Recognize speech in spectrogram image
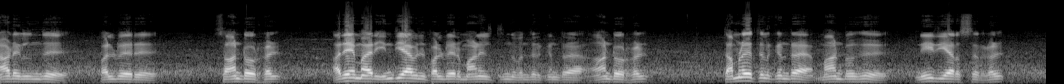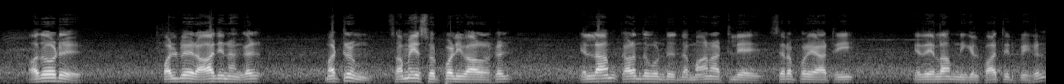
நாடுகளிலிருந்து பல்வேறு சான்றோர்கள் அதே மாதிரி இந்தியாவில் பல்வேறு மாநிலத்திலிருந்து வந்திருக்கின்ற ஆண்டோர்கள் தமிழகத்தில் இருக்கின்ற மாண்புகு நீதியரசர்கள் அதோடு பல்வேறு ஆதீனங்கள் மற்றும் சமய சொற்பொழிவாளர்கள் எல்லாம் கலந்து கொண்டு இந்த மாநாட்டிலே சிறப்புரையாற்றி இதையெல்லாம் நீங்கள் பார்த்திருப்பீர்கள்.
